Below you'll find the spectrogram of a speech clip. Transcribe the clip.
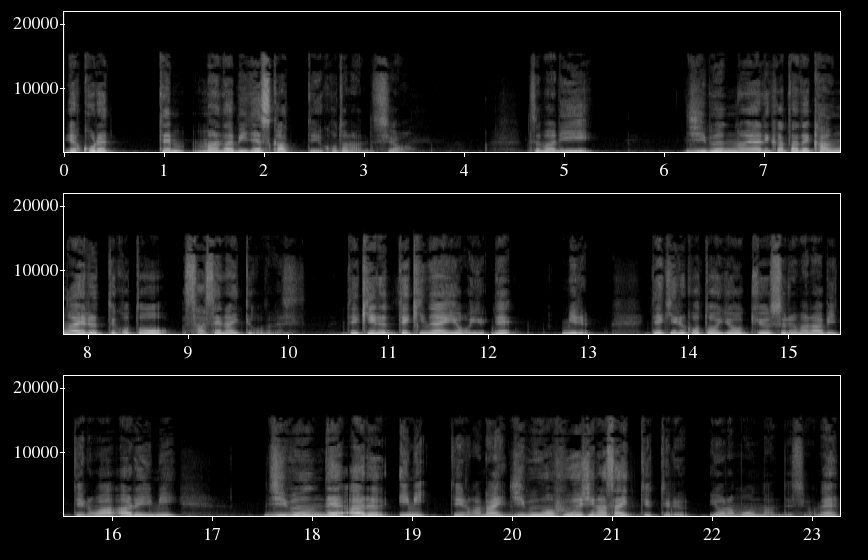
いや、これって学びですかっていうことなんですよ。つまり、自分のやり方で考えるってことをさせないってことです。できる、できないをで見る。できることを要求する学びっていうのは、ある意味、自分である意味っていうのがない。自分を封じなさいって言ってるようなもんなんですよね。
